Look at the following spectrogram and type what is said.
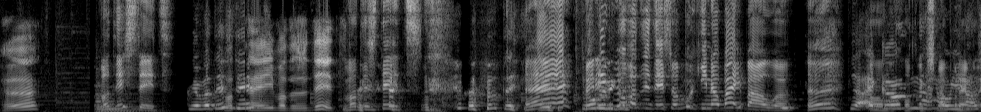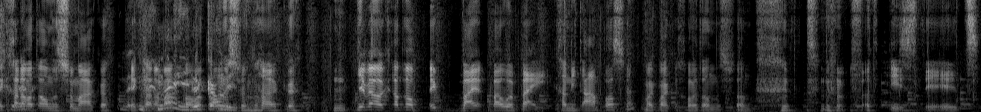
Huh? Wat is dit? Ja, wat is Wat, dit? nee, wat is dit? Wat is dit? Wat is Hè? dit? Weet ik veel wat dit is? Wat moet ik hier nou bijbouwen? Huh? Ja, ik oh kan god, ik nou, snap het ja, helemaal. Ik ga er wat anders van maken. Nee, ik ga er maar nee, gewoon wat anders niet. van maken. Jawel, ik ga het wel ik bij, bouwen bij. Ik ga het niet aanpassen, maar ik maak er gewoon wat anders van. wat is dit?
